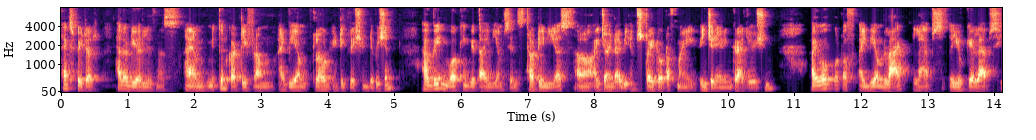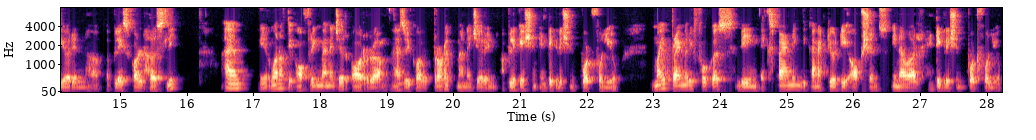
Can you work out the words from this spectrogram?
Thanks, Peter. Hello, dear listeners. I am Mithun Katti from IBM Cloud Integration Division. I've been working with IBM since 13 years. Uh, I joined IBM straight out of my engineering graduation. I work out of IBM Lab, Labs, UK Labs here in uh, a place called Hursley. I am one of the offering manager or um, as we call product manager in application integration portfolio. My primary focus being expanding the connectivity options in our integration portfolio.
